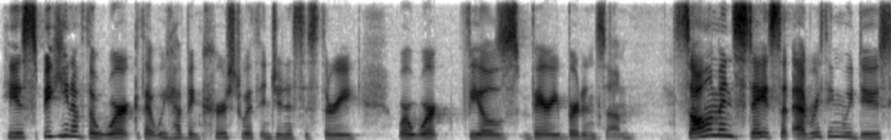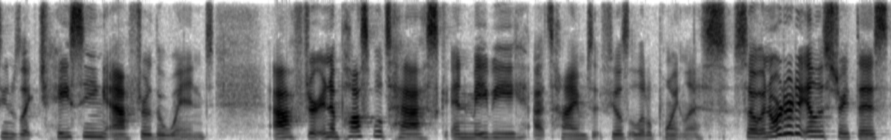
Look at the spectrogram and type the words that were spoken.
he is speaking of the work that we have been cursed with in Genesis 3, where work feels very burdensome. Solomon states that everything we do seems like chasing after the wind, after an impossible task, and maybe at times it feels a little pointless. So, in order to illustrate this,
